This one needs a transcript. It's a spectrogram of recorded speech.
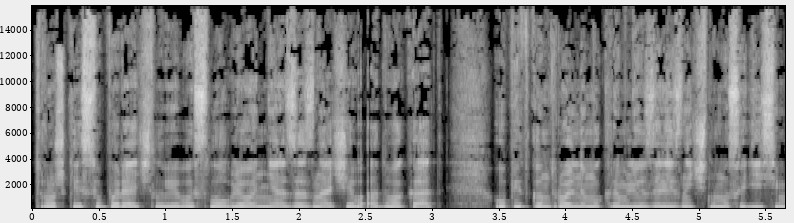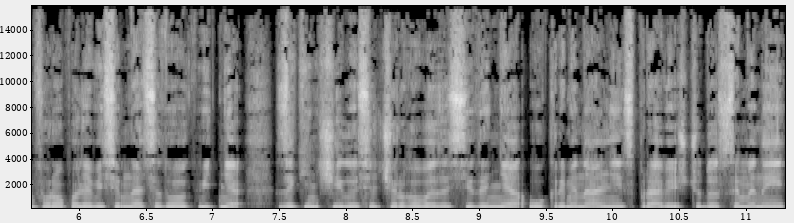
Трошки суперечливі висловлювання, зазначив адвокат. У підконтрольному Кремлю залізничному суді Сімферополя 18 квітня закінчилося чергове засідання у кримінальній справі щодо Семени,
